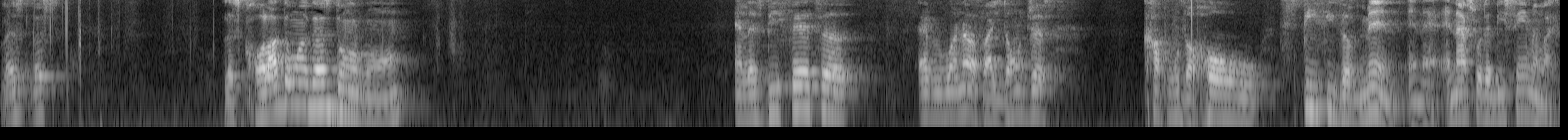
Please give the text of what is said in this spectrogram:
Let's let's let's call out the ones that's doing wrong and let's be fair to everyone else. Like, don't just couple the whole species of men in that. And that's what it be seeming like.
